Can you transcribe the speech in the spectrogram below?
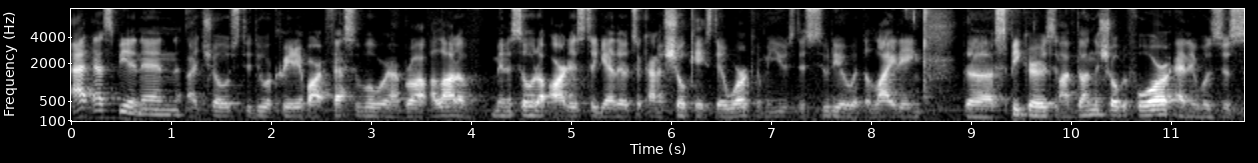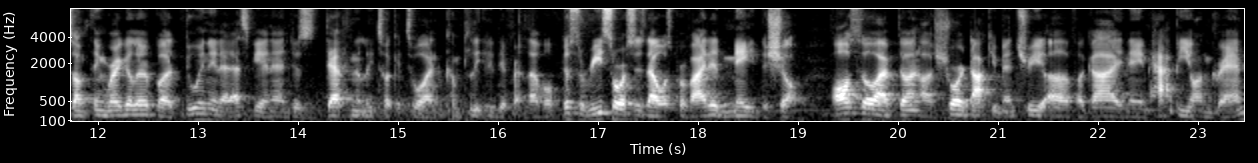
At SPNN, I chose to do a creative art festival where I brought a lot of Minnesota artists together to kind of showcase their work and we used the studio with the lighting, the speakers. I've done the show before and it was just something regular, but doing it at SPNN just definitely took it to a completely different level. Just the resources that was provided made the show. Also, I've done a short documentary of a guy named Happy on Grand,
